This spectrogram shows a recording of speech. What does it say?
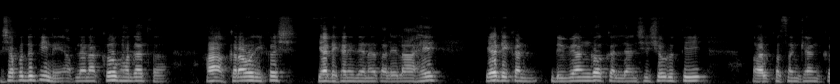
अशा पद्धतीने आपल्याला क भागाचा हा अकरावा निकष या ठिकाणी देण्यात आलेला आहे. या ठिकाणी दिव्यांग कल्याण शिष्यवृत्ती अल्पसंख्याक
